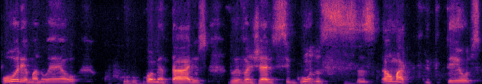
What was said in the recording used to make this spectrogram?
por Emanuel, comentários do Evangelho segundo São Mateus.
